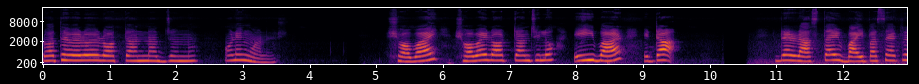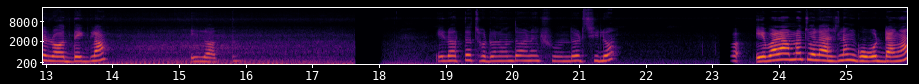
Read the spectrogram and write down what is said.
রথে বেরোয় রথ টান্নার জন্য। অনেক মানুষ। সবাই সবাই রথ টানছিল। এইবার এটা এটা রাস্তায় বাইপাসে একটা রথ দেখলাম। এই রথটা এই রথটা ছোটোর মধ্যে অনেক সুন্দর ছিল। এবার আমরা চলে আসলাম গোবরডাঙ্গা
